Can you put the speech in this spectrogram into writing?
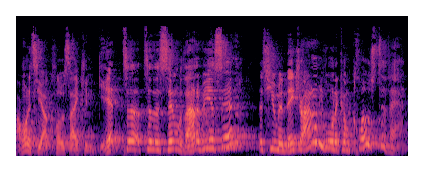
I want to see how close I can get to, to the sin without it being sin. That's human nature. I don't even want to come close to that.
